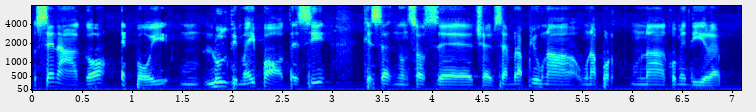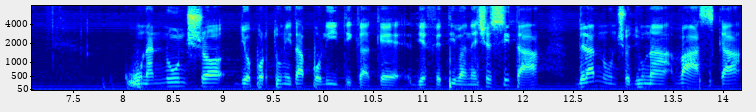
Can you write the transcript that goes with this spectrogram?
Senago e poi l'ultima ipotesi che se, non so se cioè, sembra più una, una, una come dire, un annuncio di opportunità politica che di effettiva necessità dell'annuncio di una vasca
